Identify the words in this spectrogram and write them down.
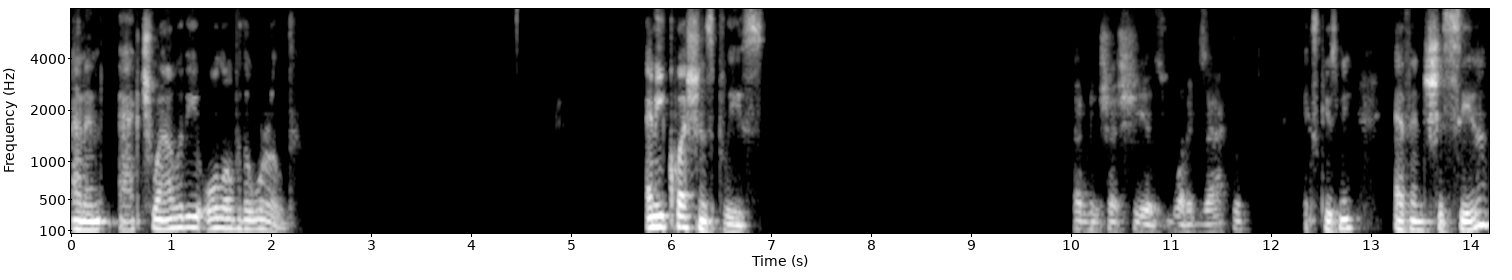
and in actuality all over the world. Any questions, please? Evan Shashia is what exactly? Excuse me? Evan Shashia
